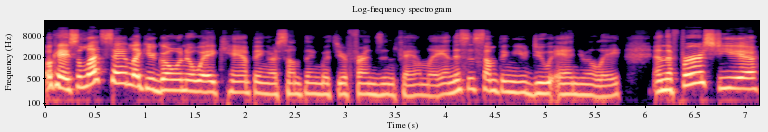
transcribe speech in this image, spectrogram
Okay so let's say like you're going away camping or something with your friends and family and this is something you do annually and the first year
